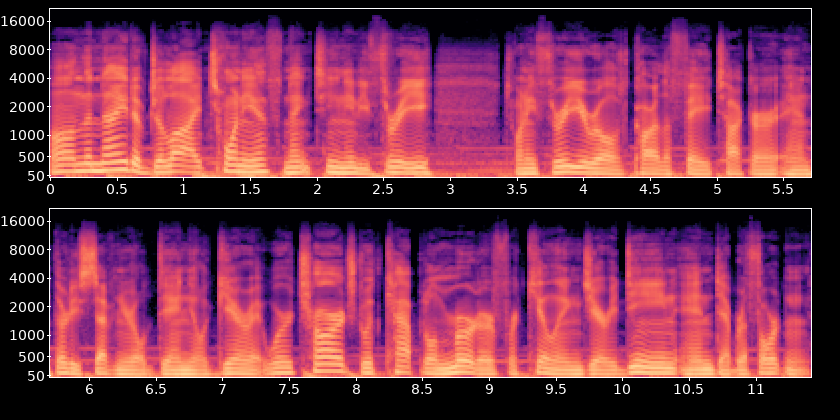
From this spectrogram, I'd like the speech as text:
On the night of July 20th, 1983, 23 year old Karla Faye Tucker and 37 year old Daniel Garrett were charged with capital murder for killing Jerry Dean and Deborah Thornton.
